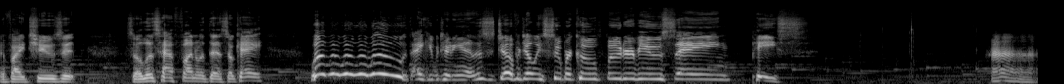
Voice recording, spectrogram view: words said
if I choose it. So let's have fun with this, okay? Woo, woo, woo, woo, woo. Thank you for tuning in. This is Joe for Joey's Super Cool Food Reviews saying peace. Ah.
